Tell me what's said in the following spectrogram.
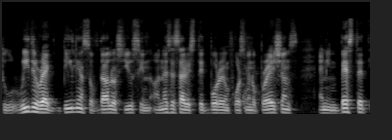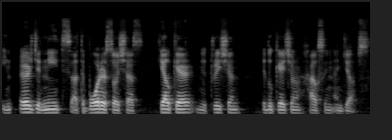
to redirect billions of dollars using unnecessary state border enforcement operations and invested in urgent needs at the border, such as healthcare, nutrition, education, housing, and jobs.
